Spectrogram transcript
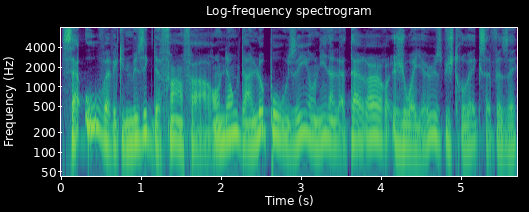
ça ouvre avec une musique de fanfare. On est donc dans l'opposé, on est dans la terreur joyeuse. Puis je trouvais que ça faisait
